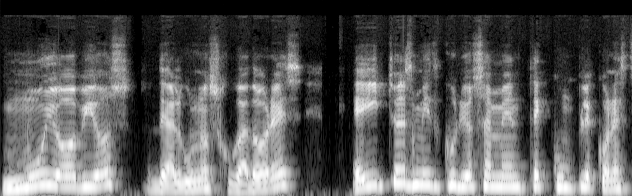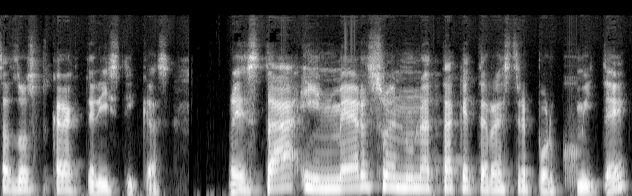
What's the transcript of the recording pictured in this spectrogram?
muy obvios de algunos jugadores. Eito Smith curiosamente cumple con estas dos características. Está inmerso en un ataque terrestre por comité,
